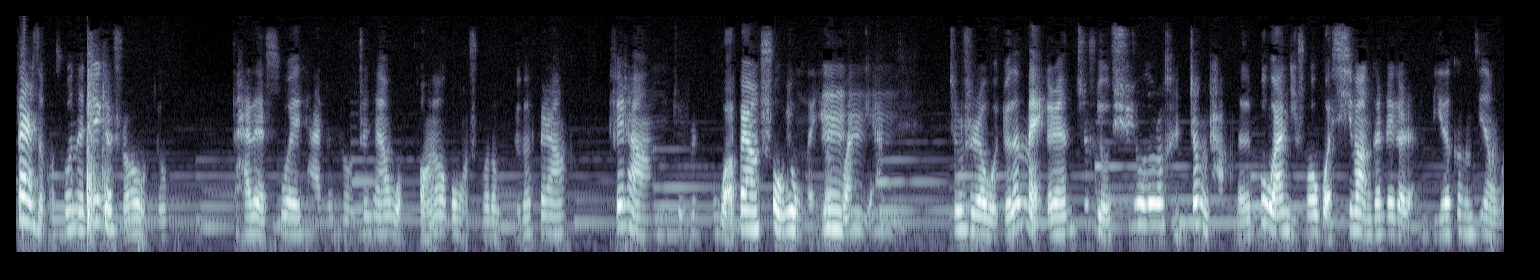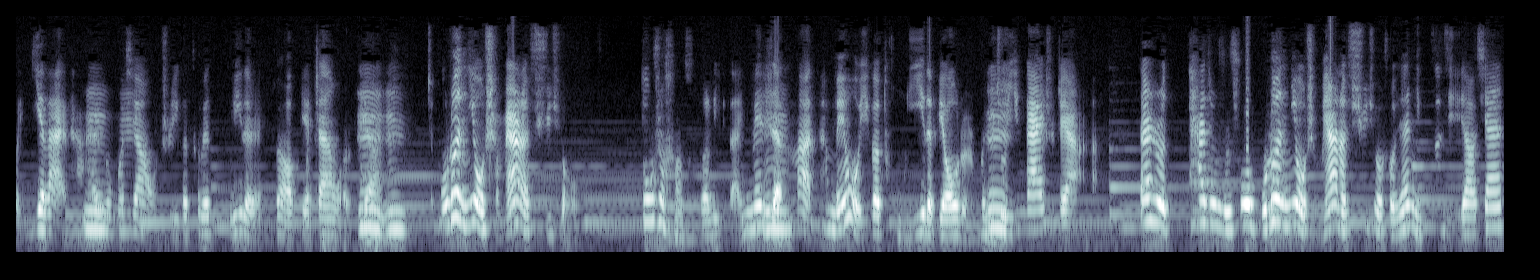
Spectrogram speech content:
但是怎么说呢？这个时候我就。还得说一下，就是我之前我朋友跟我说的，我觉得非常非常，就是我非常受用的一个观点，就是我觉得每个人就是有需求都是很正常的，不管你说我希望跟这个人离得更近，我依赖他，还是我希望我是一个特别独立的人，最好别沾我的边。嗯就不论你有什么样的需求，都是很合理的，因为人嘛，他没有一个统一的标准，说你就应该是这样的。但是他就是说，不论你有什么样的需求，首先你自己要先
